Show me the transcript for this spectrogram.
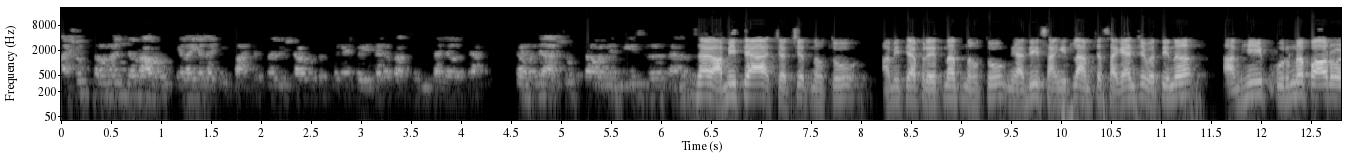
अशोक चव्हाणांच्यावर आरोप केला गेला की भाजपचा विषयावर सगळ्या बैठका प्राथमिक झाल्या होत्या त्यामध्ये अशोक चव्हाण यांनी साहेब आम्ही त्या चर्चेत नव्हतो आम्ही त्या प्रयत्नात नव्हतो. मी आधी सांगितलं आमच्या सगळ्यांच्या वतीनं आम्ही पूर्ण पॉवर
